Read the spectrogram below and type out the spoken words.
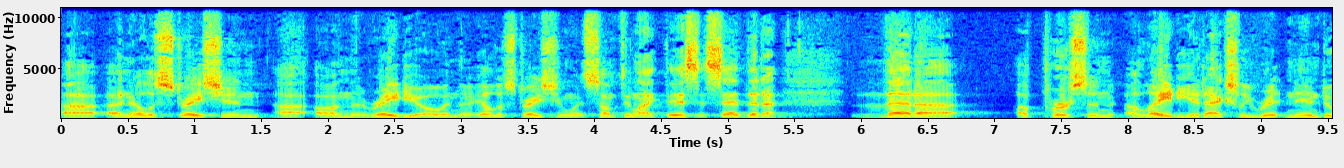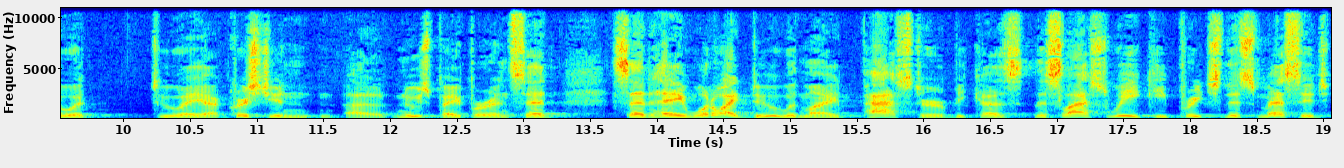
uh, an illustration uh, on the radio, and the illustration went something like this. It said that a that a, a person, a lady, had actually written into a to a, a Christian uh, newspaper and said said, "Hey, what do I do with my pastor? Because this last week he preached this message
